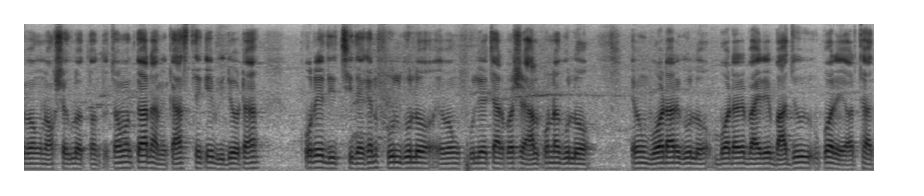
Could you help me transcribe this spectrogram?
এবং নকশাগুলো অত্যন্ত চমৎকার। আমি কাছ থেকে ভিডিওটা করে দিচ্ছি। দেখেন ফুলগুলো এবং ফুলের চারপাশে আলপনাগুলো এবং বর্ডারগুলো, বর্ডারের বাইরে বাজুর উপরে, অর্থাৎ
